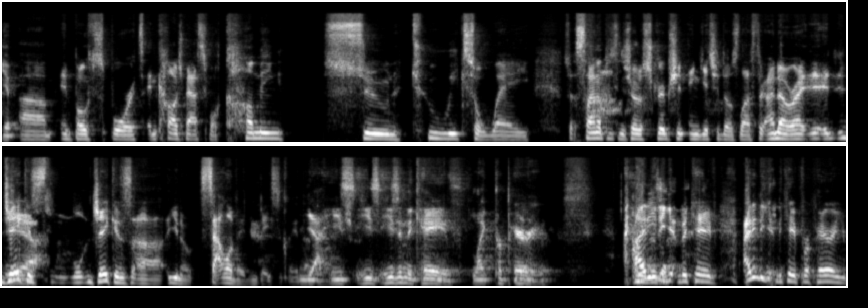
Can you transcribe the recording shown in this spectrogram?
Yep. um, in both sports and college basketball coming soon, two weeks away. So sign up in the show description and get you those last three. I know, right? Jake Yeah. is Jake is uh, you know salivating basically. Yeah, he's he's he's in the cave, like preparing. I need to get in the cave. I need to get in the cave preparing,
